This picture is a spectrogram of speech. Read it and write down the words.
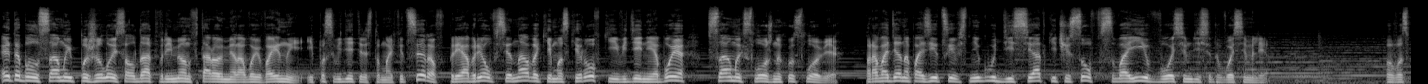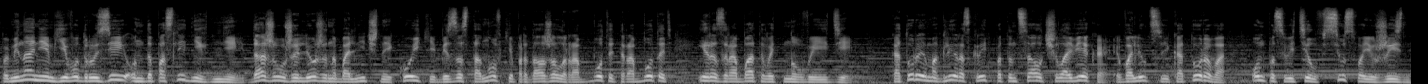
Это был самый пожилой солдат времен Второй мировой войны и, по свидетельствам офицеров, приобрел все навыки маскировки и ведения боя в самых сложных условиях – проводя на позиции в снегу десятки часов в свои 88 лет. По воспоминаниям его друзей, он до последних дней, даже уже лежа на больничной койке, без остановки продолжал работать, работать и разрабатывать новые идеи, которые могли раскрыть потенциал человека, эволюции которого он посвятил всю свою жизнь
